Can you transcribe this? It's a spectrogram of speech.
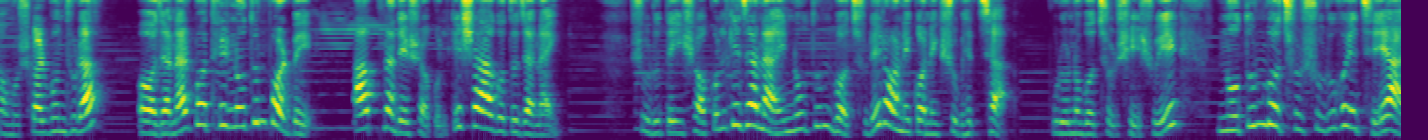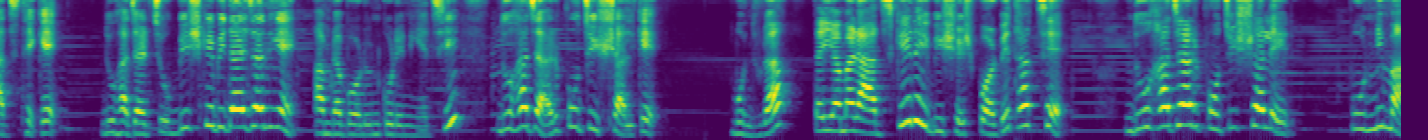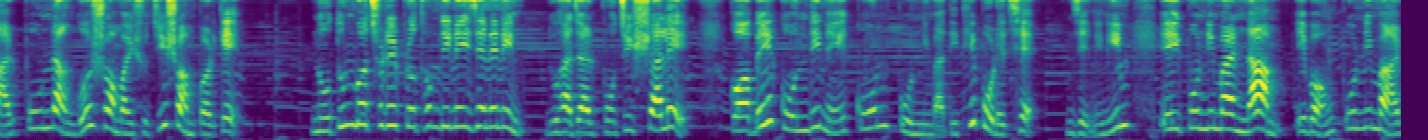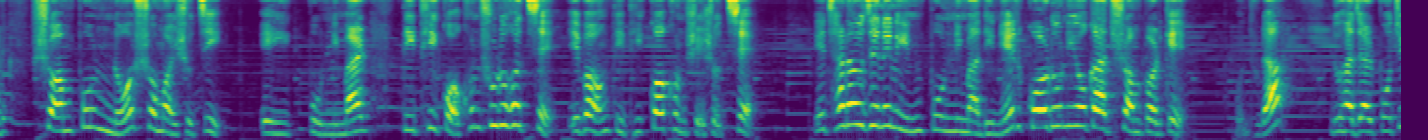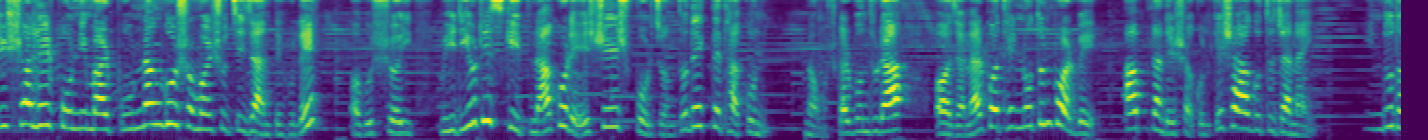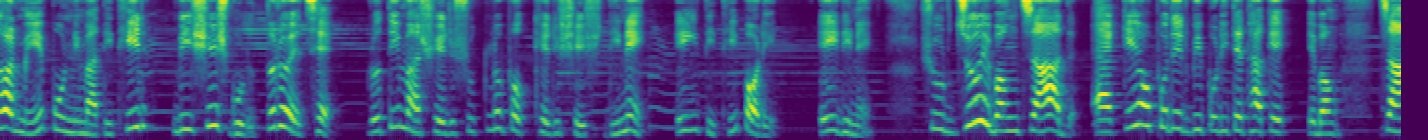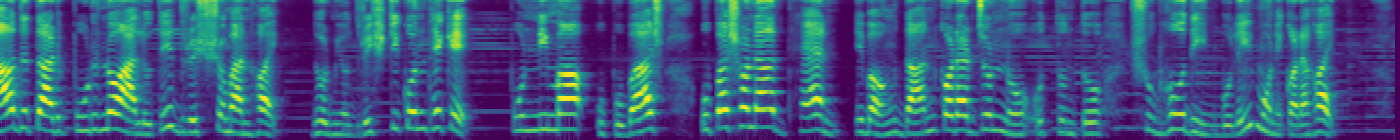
নমস্কার বন্ধুরা, অজানার পথের নতুন পর্বে আপনাদের সকলকে স্বাগত জানাই। শুরুতেই সকলকে জানাই নতুন বছরের অনেক অনেক শুভেচ্ছা। পুরনো বছর শেষ হয়ে নতুন বছর শুরু হয়েছে আজ থেকে। দু হাজার চব্বিশকে বিদায় জানিয়ে আমরা বরণ করে নিয়েছি দু হাজার পঁচিশ সালকে। বন্ধুরা, তাই আমার আজকের এই বিশেষ পর্বে থাকছে দু হাজার পঁচিশ সালের পূর্ণিমার পূর্ণাঙ্গ সময়সূচি সম্পর্কে। নতুন বছরের প্রথম দিনেই জেনে নিন দু হাজার পঁচিশ সালে কবে কোন দিনে কোন পূর্ণিমা তিথি পড়েছে। জেনে নিন এই পূর্ণিমার নাম এবং পূর্ণিমার সম্পূর্ণ সময়সূচি। এই পূর্ণিমার তিথি কখন শুরু হচ্ছে এবং তিথি কখন শেষ হচ্ছে? এছাড়াও জেনে নিন পূর্ণিমা দিনের করণীয় কাজ সম্পর্কে। বন্ধুরা দু হাজার পঁচিশ সালের পূর্ণিমার পূর্ণাঙ্গ সময়সূচি জানতে হলে অবশ্যই ভিডিওটি স্কিপ না করে শেষ পর্যন্ত দেখতে থাকুন। নমস্কার বন্ধুরা, অজানার পথের নতুন পর্বে আপনাদের সকলকে স্বাগত জানাই। হিন্দু ধর্মে পূর্ণিমা তিথির বিশেষ গুরুত্ব রয়েছে। প্রতি মাসের শুক্লপক্ষের শেষ দিনে এই তিথি পড়ে। এই দিনে সূর্য এবং চাঁদ একে অপরের বিপরীতে থাকে। এবং চাঁদ তার পূর্ণ আলোতে দৃশ্যমান হয়। ধর্মীয় দৃষ্টিকোণ থেকে পূর্ণিমা, উপবাস, উপাসনা, ধ্যান এবং দান করার জন্য অত্যন্ত শুভ দিন বলেই মনে করা হয়।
